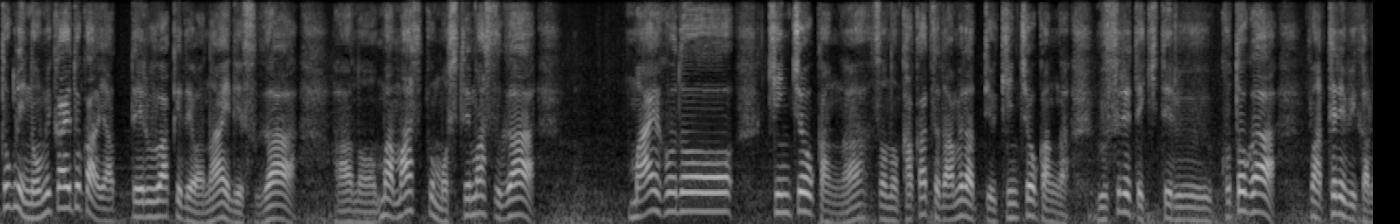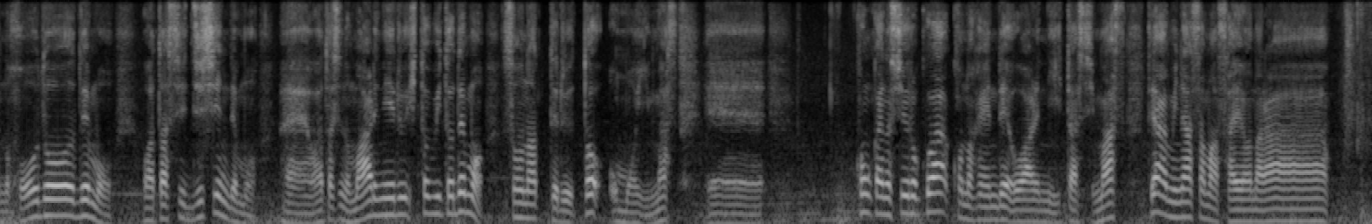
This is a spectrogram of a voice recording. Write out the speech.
特に飲み会とかやってるわけではないですが、あの、まあ、マスクもしてますが、前ほど緊張感が、そのかかっちゃダメだっていう緊張感が薄れてきてることが、まあテレビからの報道でも、私自身でも、えー、私の周りにいる人々でもそうなってると思います。えー、今回の収録はこの辺で終わりにいたします。では皆様さようなら。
